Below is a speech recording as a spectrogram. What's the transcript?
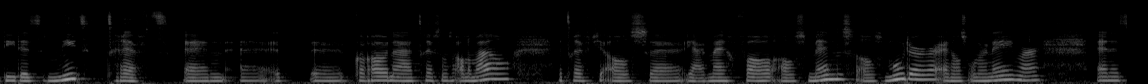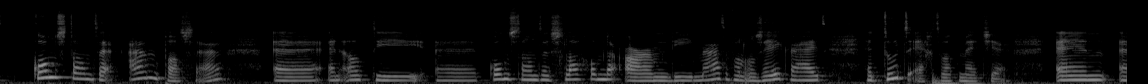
die dit niet treft. En het, corona treft ons allemaal. Het treft je als, ja, in mijn geval als mens, als moeder en als ondernemer. En het constante aanpassen uh, en ook die uh, constante slag om de arm, die mate van onzekerheid, het doet echt wat met je. En uh,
